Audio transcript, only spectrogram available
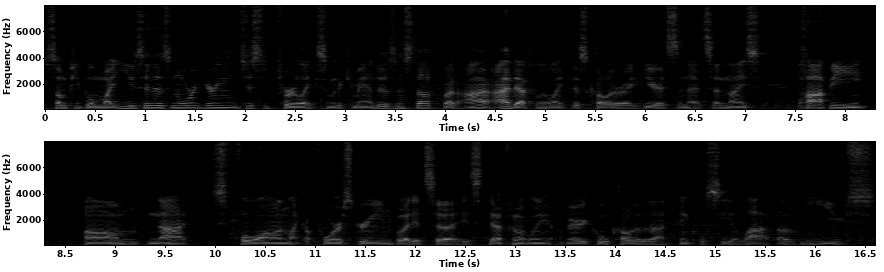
some people might use it as an orc green just for like some of the commandos and stuff. But I, I definitely like this color right here. It's, an, it's a nice poppy, um, not full on like a forest green, but it's uh, it's definitely a very cool color that I think we'll see a lot of use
